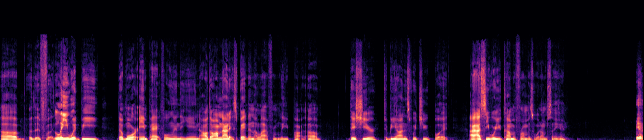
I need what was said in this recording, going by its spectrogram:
uh, Lee would be the more impactful in the end. Although I'm not expecting a lot from Lee uh, this year, to be honest with you, but I, I see where you're coming from. Is what I'm saying. Yeah.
